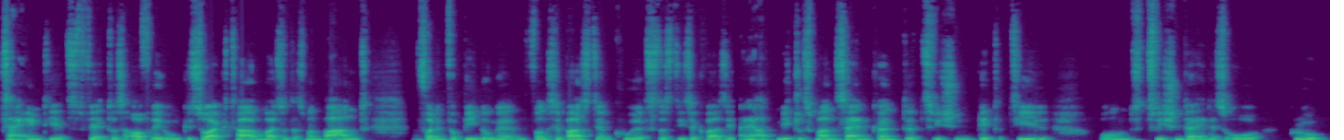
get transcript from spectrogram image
Zeilen, die jetzt für etwas Aufregung gesorgt haben, also dass man warnt vor den Verbindungen von Sebastian Kurz, dass dieser quasi eine Art Mittelsmann sein könnte zwischen Peter Thiel und zwischen der NSO Group.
